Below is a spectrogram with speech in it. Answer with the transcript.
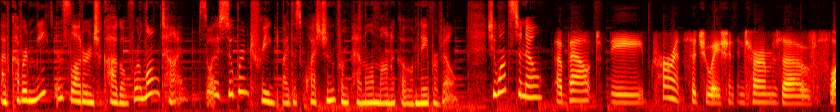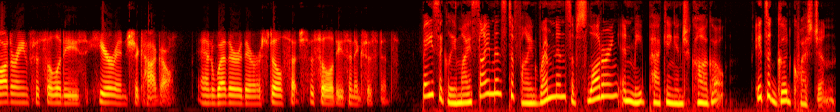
I've covered meat and slaughter in Chicago for a long time, so I was super intrigued by this question from Pamela Monaco of Naperville. She wants to know about the current situation in terms of slaughtering facilities here in Chicago and whether there are still such facilities in existence. Basically, my assignment's to find remnants of slaughtering and meat packing in Chicago. It's a good question,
